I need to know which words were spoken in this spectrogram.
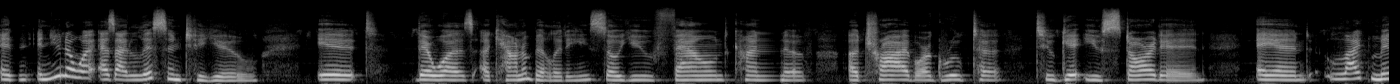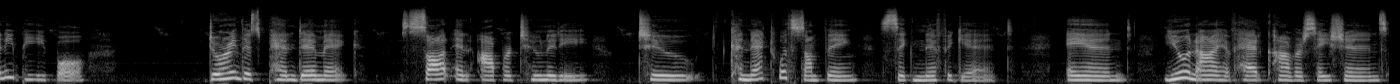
and and you know what as i listened to you it there was accountability. So you found kind of a tribe or a group to to get you started. And like many people, during this pandemic, sought an opportunity to connect with something significant. And you and I have had conversations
